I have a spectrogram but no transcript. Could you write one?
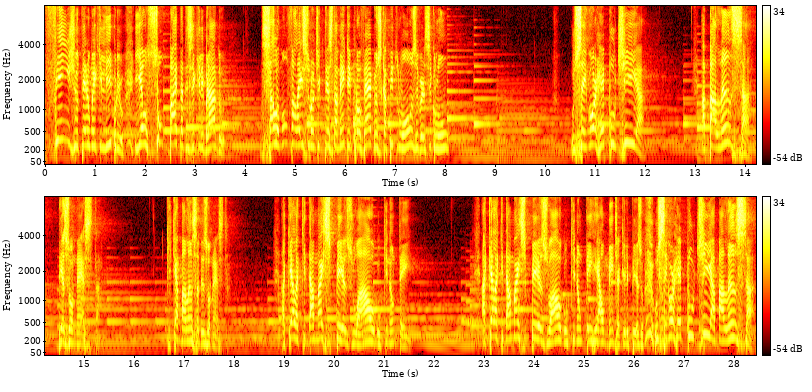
finjo ter um equilíbrio e eu sou um baita desequilibrado. Salomão fala isso no Antigo Testamento em Provérbios capítulo 11, versículo 1. O Senhor repudia a balança desonesta. O que é a balança desonesta? Aquela que dá mais peso a algo que não tem aquela que dá mais peso a algo que não tem realmente aquele peso. O Senhor repudia a balança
